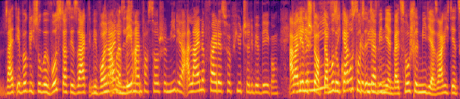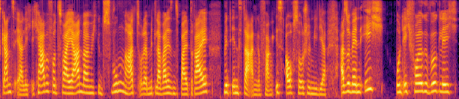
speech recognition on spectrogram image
Seid ihr wirklich so bewusst, dass ihr sagt, wir wollen Nein, auch das im ist Leben einfach Social Media. Alleine Fridays for Future, die Bewegung. Die Aber wäre stopp, da muss so ich ganz kurz gewesen. intervenieren, weil Social Media, sage ich dir jetzt ganz ehrlich, ich habe vor zwei Jahren, weil man mich gezwungen hat, oder mittlerweile sind es bald drei, mit Insta angefangen. Ist auch Social Media. Also wenn ich, und ich folge wirklich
